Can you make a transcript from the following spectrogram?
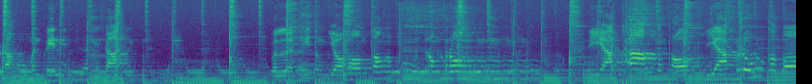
เรามันเป็นเพื่อนกัน ก็เลยต้องยอมต้องพูดตรงๆ อยากถามก็ตอบ อยากรู้ก็บอ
